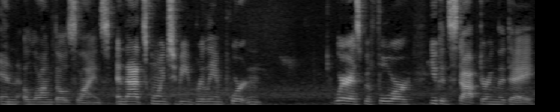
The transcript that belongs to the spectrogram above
and along those lines. And that's going to be really important. Whereas before, you could stop during the day.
